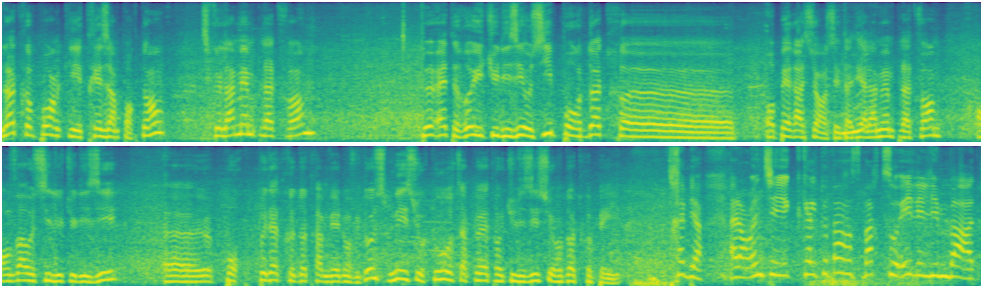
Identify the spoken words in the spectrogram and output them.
L'autre point qui est très important, c'est que la même plateforme peut être réutilisé aussi pour d'autres euh, opérations. C'est-à-dire mhm. la même plateforme, on va aussi l'utiliser euh, pour peut-être d'autres environnements mais surtout ça peut être utilisé sur d'autres pays. Très bien. Alors, quelque part, et les Limbat.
